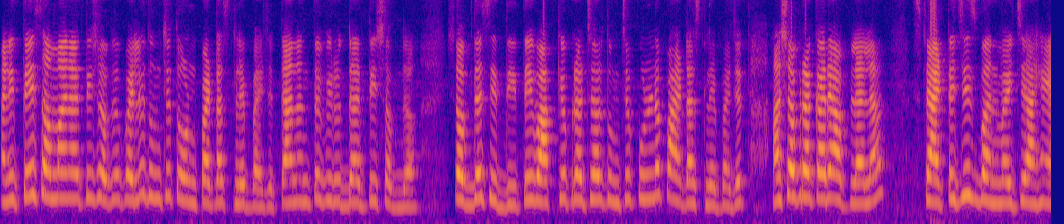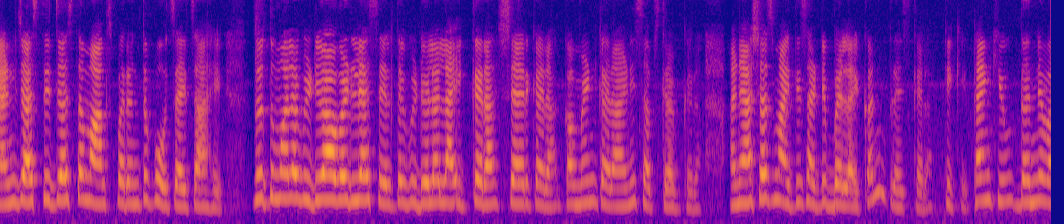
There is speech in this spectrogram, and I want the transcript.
आणि ते समानार्थी शब्द पहिले तुमचे तोंडपाठ असले पाहिजेत. त्यानंतर विरुद्धार्थी शब्द शब्दसिद्धी ते वाक्यप्रचार तुमचे पूर्ण पाठ असले आहेत. अशा प्रकारे आपल्याला स्ट्रॅटेजीज बनवायची आहे आणि जास्तीत जास्त मार्क्सपर्यंत पोहोचायचं आहे. जर तुम्हाला व्हिडिओ आवडले असेल तर व्हिडिओला लाईक करा शेअर करा कमेंट करा आणि सबस्क्राईब करा. आणि अशाच माहितीसाठी बेल आयकॉन प्रेस करा. ठीक आहे. थँक्यू धन्यवाद.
